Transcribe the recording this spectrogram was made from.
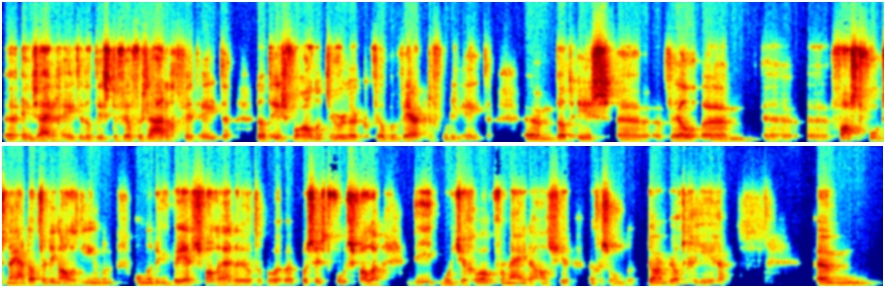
uh, eenzijdig eten. Dat is te veel verzadigd vet eten. Dat is vooral natuurlijk veel bewerkte voeding eten. Um, dat is veel um, fastfood. Nou ja, dat soort dingen. Alles die onder, onder de UPF's vallen, hè, de ultra-processed foods vallen. Die moet je gewoon vermijden als je een gezonde darm wilt creëren. Um,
